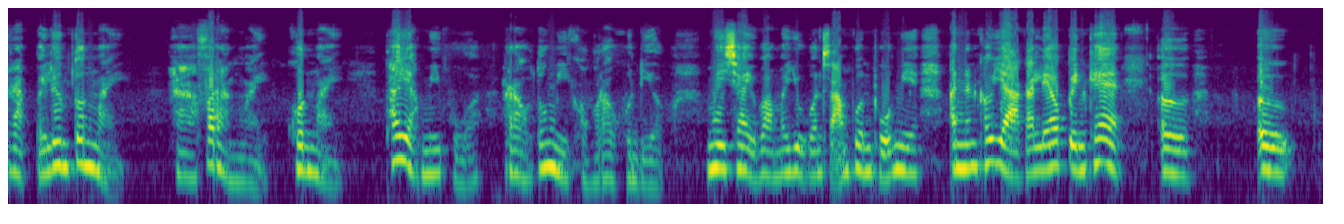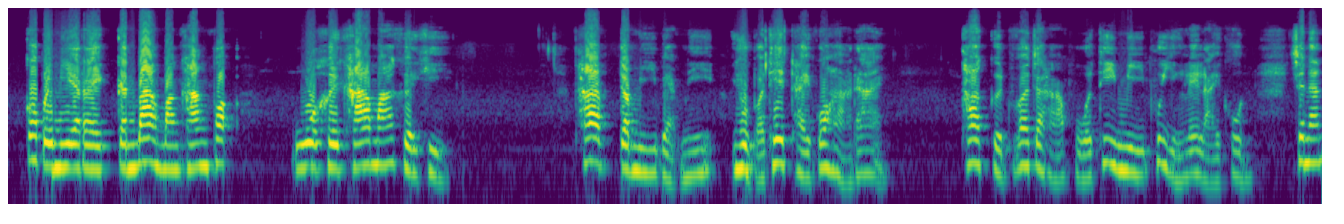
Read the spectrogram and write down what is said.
กลับไปเริ่มต้นใหม่ หาฝรั่งใหม่ คนใหม่ ถ้าอยากมีผัวเราต้องมีของเราคนเดียว ไม่ใช่ว่ามาอยู่กันสามคนผัวเมีย อันนั้นเขาหย่ากันแล้วเป็นแค่ เออเออก็ไปมีอะไรกันบ้างบางครั้งเพราะวัวเคยค้าม้าเคยขี่ ถ้าจะมีแบบนี้อยู่ประเทศไทยก็หาได้ ถ้าเกิดว่าจะหาผัวที่มีผู้หญิงหลาย ๆ คน ฉะนั้น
